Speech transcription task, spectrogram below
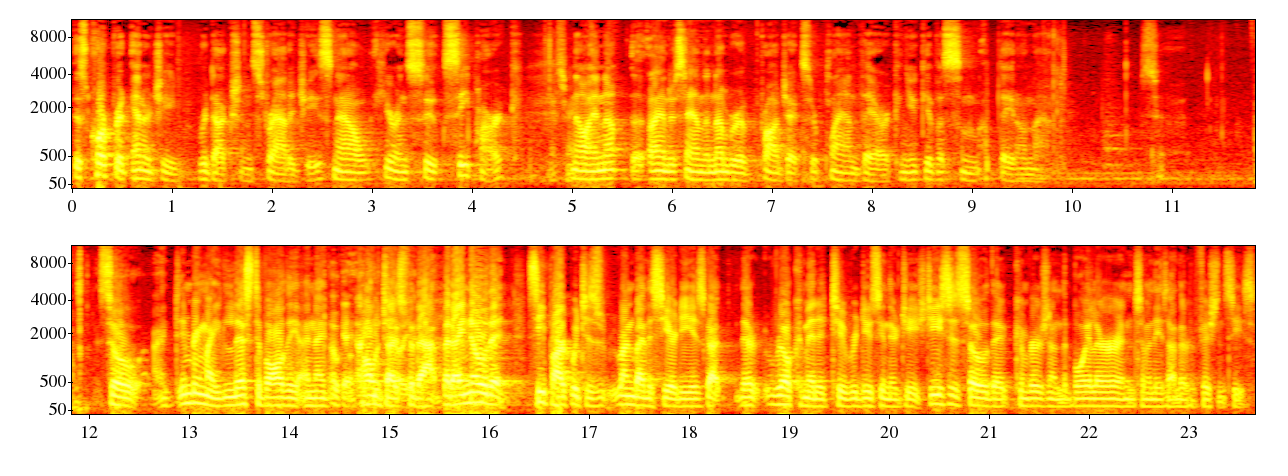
this corporate energy reduction strategies, now here in Sooke, Sea Park, That's right. now I know, I understand the number of projects are planned there. Can you give us some update on that? So I didn't bring my list of all the, and I Okay, I can apologize tell for you. that. But I know that Sea Park, which is run by the CRD, has got, they're real committed to reducing their GHGs, so the conversion of the boiler and some of these other efficiencies.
